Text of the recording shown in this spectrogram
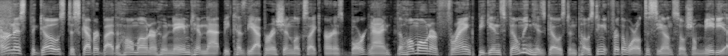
Ernest the Ghost, discovered by the homeowner who named him that because the apparition looks like Ernest Borgnine, the homeowner Frank begins filming his ghost and posting it for the world to see on social media.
